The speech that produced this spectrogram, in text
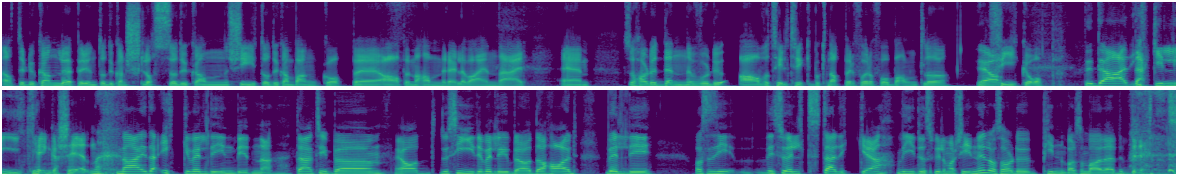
At du kan løpe rundt og du kan slåss og du kan skyte og du kan banke opp eh, aper med hammer eller hva enn det er. Um, så har du denne hvor du av og til trykker på knapper for å få ballen til å Ja. fyke opp. Det, det, er Det er ikke like engasjerende. Nei, det er ikke veldig innbydende. Det er type Ja, du sier det veldig bra. Det har veldig hva skal jeg si, visuelt sterke videospillemaskiner, og så har du pinball som bare er et brett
